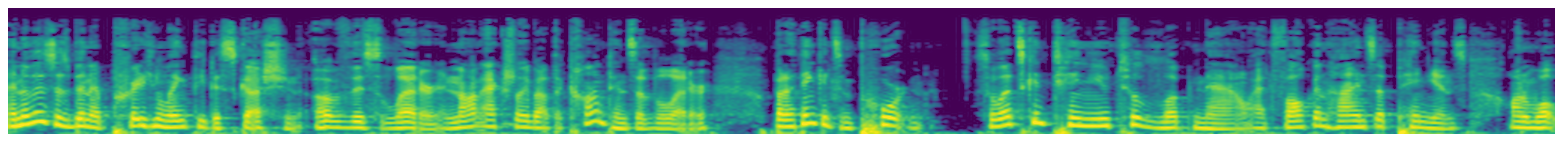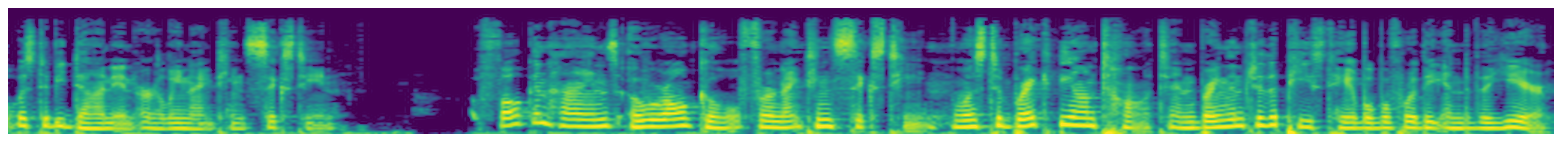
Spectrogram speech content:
I know this has been a pretty lengthy discussion of this letter and not actually about the contents of the letter, but I think it's important. So let's continue to look now at Falkenhayn's opinions on what was to be done in early 1916. Falkenhayn's overall goal for 1916 was to break the Entente and bring them to the peace table before the end of the year.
